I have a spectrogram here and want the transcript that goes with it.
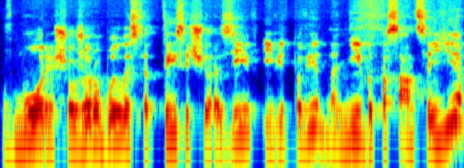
в морі, що вже робилося тисячі разів, і відповідно, нібито санкції є,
